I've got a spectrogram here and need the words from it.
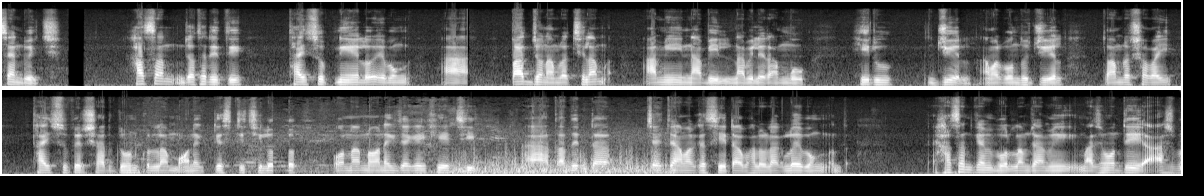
স্যান্ডউইচ। হাসান যথারীতি থাই স্যুপ নিয়ে এলো এবং পাঁচজন আমরা ছিলাম, আমি, নাবিল, নাবিলের আম্মু, হিরু, জুয়েল, আমার বন্ধু জুয়েল। তো আমরা সবাই থাই স্যুপের স্বাদ গ্রহণ করলাম, অনেক টেস্টি ছিল। অন্যান্য অনেক জায়গায় খেয়েছি তাদেরটা চাইতে আমার কাছে এটাও ভালো লাগল এবং হাসানকে আমি বললাম যে আমি মাঝে মধ্যেই আসব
